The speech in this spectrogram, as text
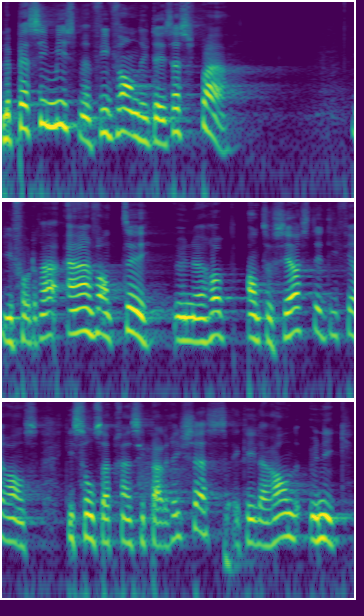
Le pessimisme vivant du désespoir il faudra inventer une Europe enthousiaste des différences, qui sont sa principale richesse et qui la rendent unique.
